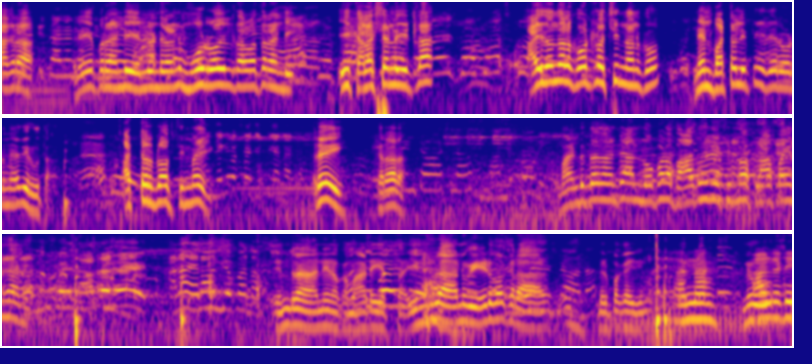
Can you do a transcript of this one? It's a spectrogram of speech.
ఆగ్రా. రేపు రండి ఎల్లుండి రండి. మూడు రోజుల తర్వాత రండి. ఈ కలెక్షన్లు ఇట్లా ఐదు వందల కోట్లు వచ్చింది అనుకో నేను బట్టలు ఇప్పి ఇదే రోడ్డు మీద తిరుగుతా. అట్టర్ ఫ్లాప్ సినిమా ఇది. రేయ్ కరారా. మండుతుంది అంటే ఆ లోపల బాధ ఉంది సినిమా ఫ్లాప్ అయిందని. ఇంద్రా నేను ఒక మాట చెప్తా. ఇంద్రా నువ్వు ఏడవకరా? మిరపకాయ అన్న నువ్వు- ఆల్రెడీ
